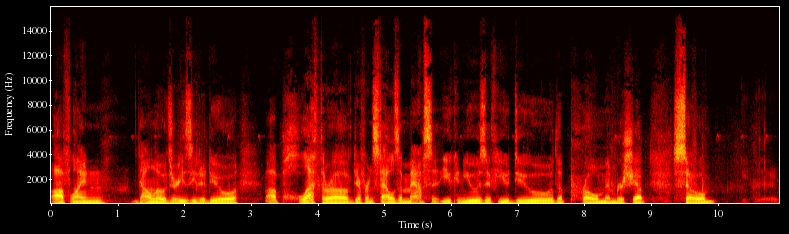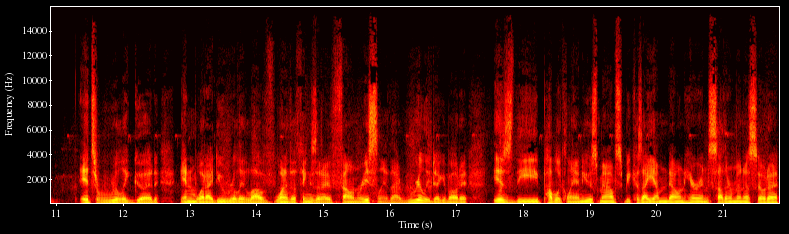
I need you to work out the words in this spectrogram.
offline downloads are easy to do. A plethora of different styles of maps that you can use if you do the pro membership. So it's really good. And what I do really love, one of the things that I've found recently that I really dig about it is the public land use maps because I am down here in southern Minnesota.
